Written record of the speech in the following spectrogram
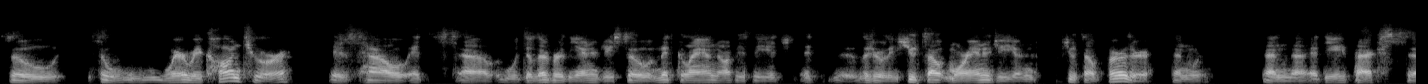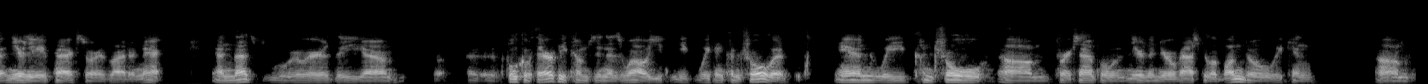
So, so where we contour is how it's uh, will deliver the energy. So mid gland, obviously, it it literally shoots out more energy and shoots out further than than uh, at the apex, uh, near the apex or bladder neck, and that's where the um, uh, focal therapy comes in as well. You, you, we can control it, and we control, um, for example, near the neurovascular bundle, we can um,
